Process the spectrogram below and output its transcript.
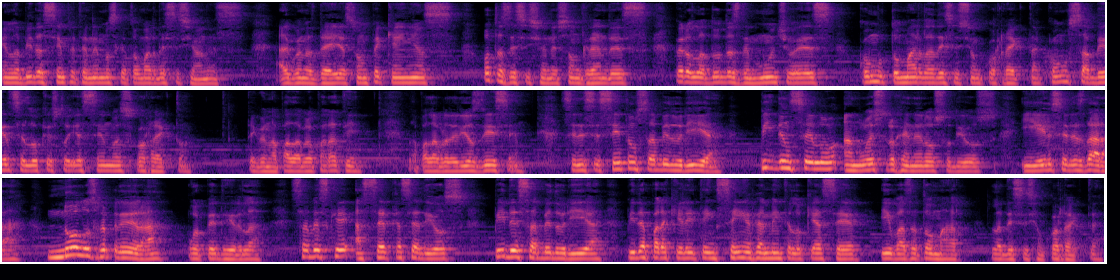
En la vida siempre tenemos que tomar decisiones. Algunas de ellas son pequeñas, otras decisiones son grandes, pero la duda de mucho es cómo tomar la decisión correcta, cómo saber si lo que estoy haciendo es correcto. Tengo una palabra para ti. La palabra de Dios dice, si necesitan sabiduría, pídenselo a nuestro generoso Dios y Él se les dará, no los reprenderá por pedirla. ¿Sabes que Acércase a Dios, pide sabedoria, pida para que Ele te enseñe realmente lo que hacer e vas a tomar a decisão correta.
